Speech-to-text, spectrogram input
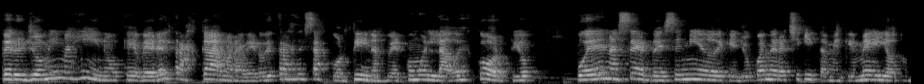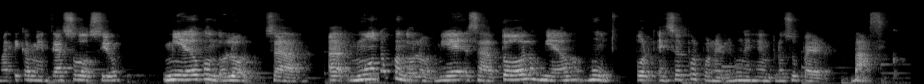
pero yo me imagino que ver el trascámara, ver detrás de esas cortinas, ver como el lado escorpio, pueden hacer de ese miedo de que yo cuando era chiquita me quemé y automáticamente asocio miedo con dolor, o sea, motos con dolor, o sea, todos los miedos juntos. Por, eso es por ponerles un ejemplo súper básico.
